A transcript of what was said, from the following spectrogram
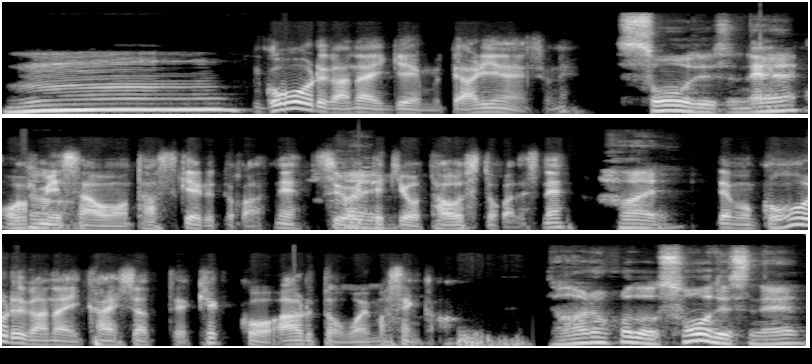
うーん。ゴールがないゲームってありえないんですよね。そうですね。お姫さんを助けるとかね、強い敵を倒すとかですね。はい。でもゴールがない会社って結構あると思いませんか？なるほど。そうですね。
